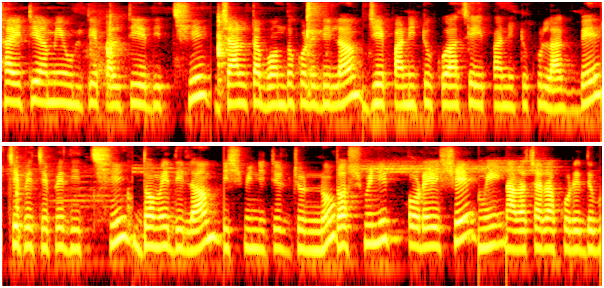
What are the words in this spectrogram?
সাইডে আমি উল্টিয়ে পাল্টিয়ে দিচ্ছি। জালটা বন্ধ করে দিলাম, যে পানিটুকু আছে এই পানিটুকু লাগবে। চেপে চেপে দিচ্ছি, দমে দিলাম বিশ মিনিটের জন্য। দশ মিনিট পরে এসে আমি নাড়াচাড়া করে দেব,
